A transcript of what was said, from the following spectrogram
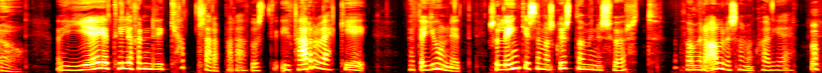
Já. Ég er til að fara nýra í kjallara bara, þú veist, ég þarf ekki þetta unit, svo lengi sem að skrifstofan mín er svört, þá er mér alveg saman hvað ég er.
